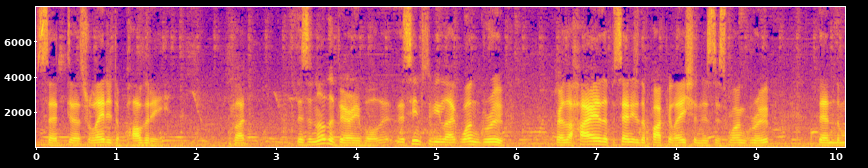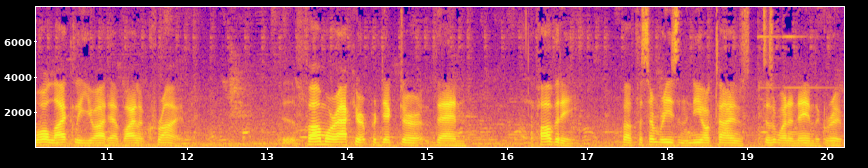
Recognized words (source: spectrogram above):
said uh, it's related to poverty, but there's another variable. There seems to be like one group where the higher the percentage of the population is this one group, then the more likely you are to have violent crime. Far more accurate predictor than poverty, but for some reason the New York Times doesn't want to name the group.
